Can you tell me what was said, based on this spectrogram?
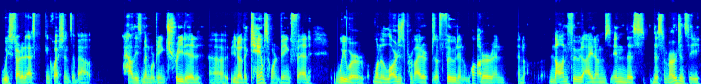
we started asking questions about how these men were being treated uh, you know the camps weren't being fed. We were one of the largest providers of food and water and, and non-food items in this this emergency.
